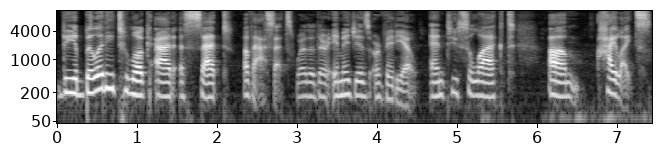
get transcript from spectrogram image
the ability to look at a set of assets, whether they're images or video, and to select um, highlights.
